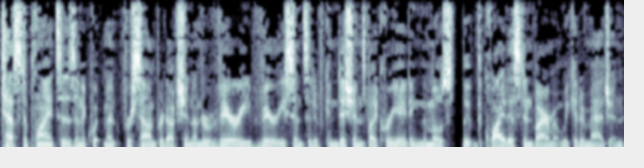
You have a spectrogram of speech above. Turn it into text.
test appliances and equipment for sound production under very, very sensitive conditions by creating the most, the, the quietest environment we could imagine.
